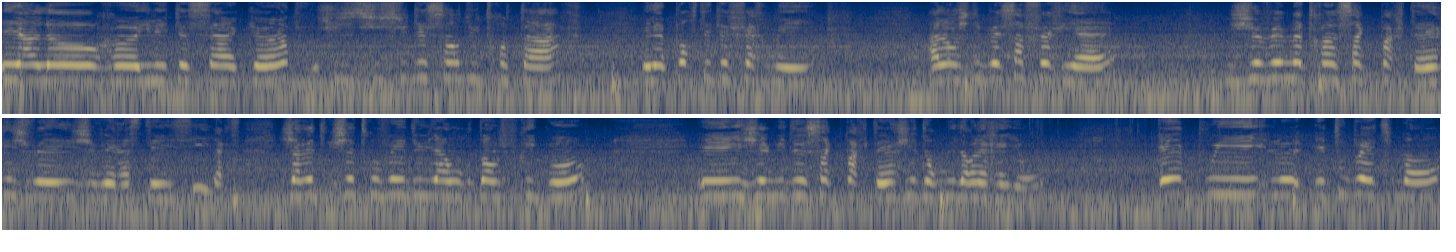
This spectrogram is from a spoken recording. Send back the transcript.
Et alors, euh, il était 5 heures, je, suis descendue trop tard et les portes étaient fermées. Alors je dis, ben ça fait rien, je vais mettre un sac par terre et je vais, je vais rester ici. j'ai trouvé du yaourt dans le frigo et j'ai mis deux sacs par terre, j'ai dormi dans les rayons. Et puis, et tout bêtement,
